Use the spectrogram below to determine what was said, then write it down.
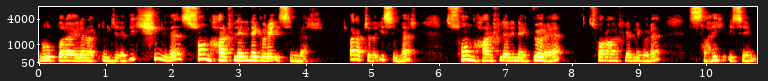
gruplara ayırarak inceledik. Şimdi de son harflerine göre isimler. Arapçada isimler son harflerine göre, sonra harflerine göre sahih isim,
